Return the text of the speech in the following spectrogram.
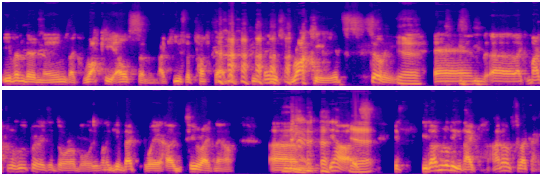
even their names, like Rocky Elsom, like he's the tough guy. His name is Rocky. It's silly Yeah, and uh, like Michael Hooper is adorable. You want to give that boy a hug too right now. Um, yeah, It's, it's, you don't really like. I don't feel like I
